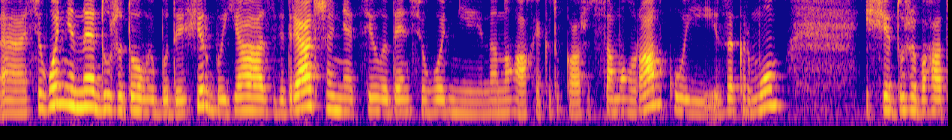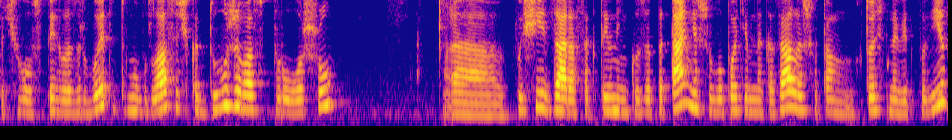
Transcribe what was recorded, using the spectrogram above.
е, сьогодні не дуже довгий буде ефір, бо я з відрядження цілий день сьогодні на ногах, як то кажуть, з самого ранку і за кермом. І ще дуже багато чого встигла зробити. Тому, будь ласка, дуже вас прошу. е, Пишіть зараз активненько запитання, щоб ви потім не казали, що там хтось не відповів.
